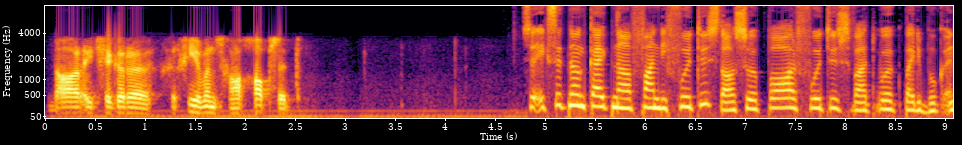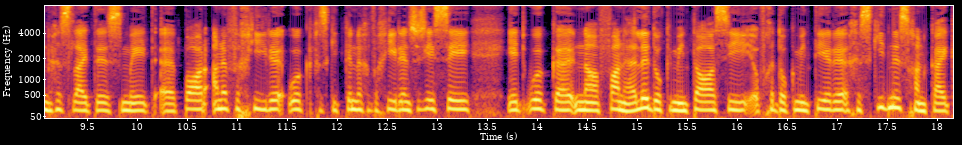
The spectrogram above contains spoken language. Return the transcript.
daar uit sekere gegevens gaan gap sit. So ek sit nou en kyk na van die fotos, daar's so 'n paar fotos wat ook by die boek ingesluit is met 'n paar ander figure, ook geskiedkundige figure en soos jy sê, jy het ook uh, na van hulle dokumentasie of gedokumenteerde geskiedenis gaan kyk.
